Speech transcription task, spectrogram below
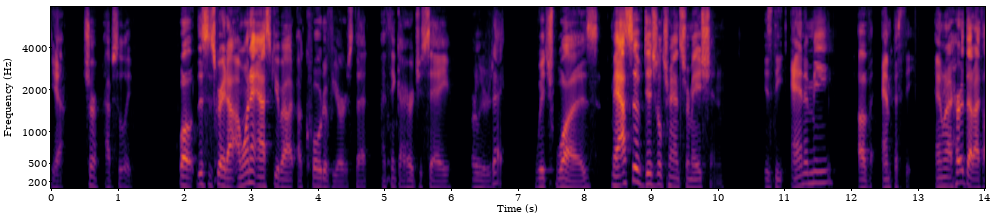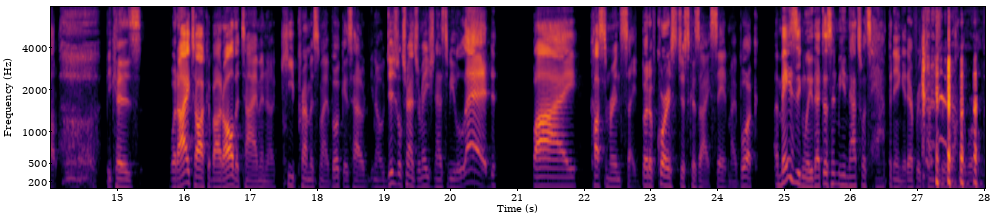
Yeah, sure, absolutely. Well, this is great. I, I want to ask you about a quote of yours that I think I heard you say earlier today, which was massive digital transformation is the enemy of empathy. And when I heard that, I thought, oh, because what I talk about all the time, and a key premise of my book is how you know digital transformation has to be led by customer insight. But of course, just because I say it in my book, amazingly, that doesn't mean that's what's happening at every country around the world,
